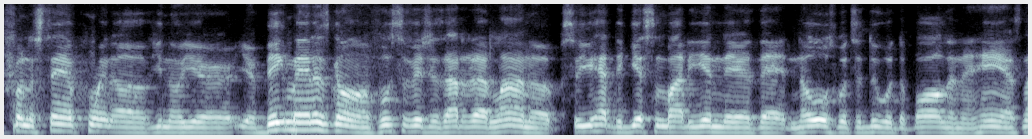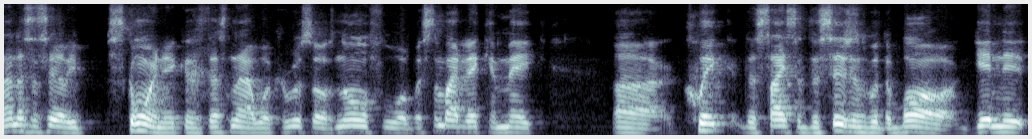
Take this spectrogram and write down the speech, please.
from the standpoint of you know your your big man is gone, Vucevic is out of that lineup, so you had to get somebody in there that knows what to do with the ball in their hands, not necessarily scoring it because that's not what Caruso is known for, but somebody that can make uh, quick, decisive decisions with the ball, getting it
